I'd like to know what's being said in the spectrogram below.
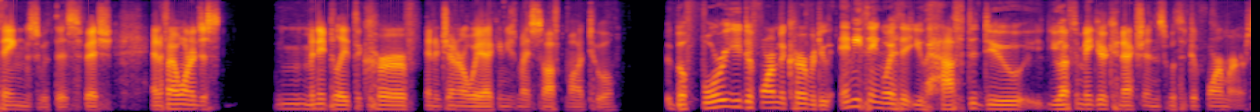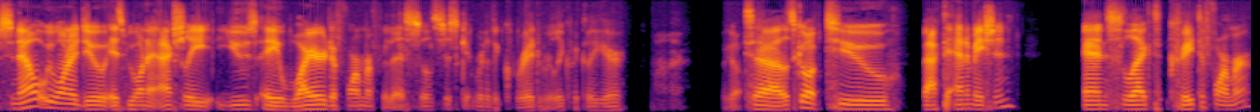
things with this fish. And if I want to just manipulate the curve in a general way, I can use my soft mod tool before you deform the curve or do anything with it, you have to do you have to make your connections with a deformer. So now what we want to do is we want to actually use a wire deformer for this. So let's just get rid of the grid really quickly here. we go. Uh, let's go up to back to animation and select create deformer.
